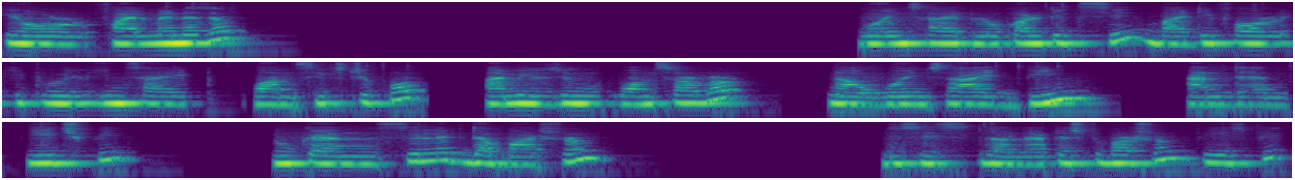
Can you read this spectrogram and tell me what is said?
your file manager. Go inside local disk c by default it will inside wamp64 i'm using wamp server. Now go inside bin and then php you can select the version. This is the latest version php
